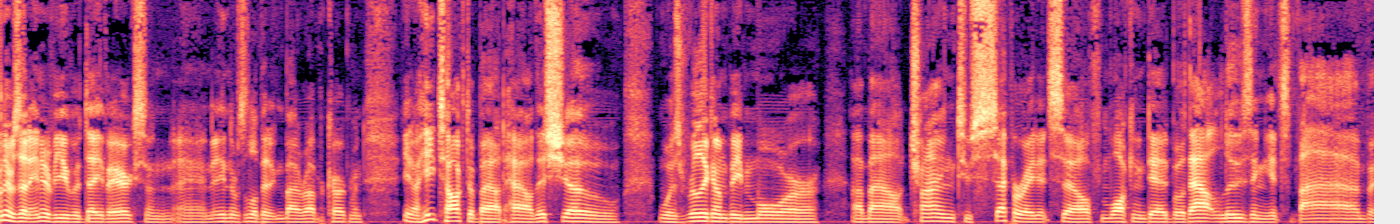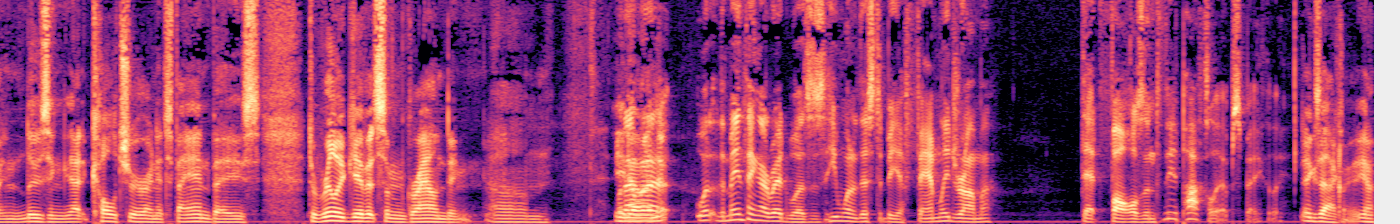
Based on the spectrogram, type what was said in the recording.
there was that interview with Dave Erickson and, and there was a little bit by Robert Kirkman, you know, he talked about how this show was really going to be more about trying to separate itself from Walking Dead, without losing its vibe and losing that culture and its fan base, to really give it some grounding. Um, you What I- know, what, I- what the main thing I read was is he wanted this to be a family drama that falls into the apocalypse, basically. Exactly. You know,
